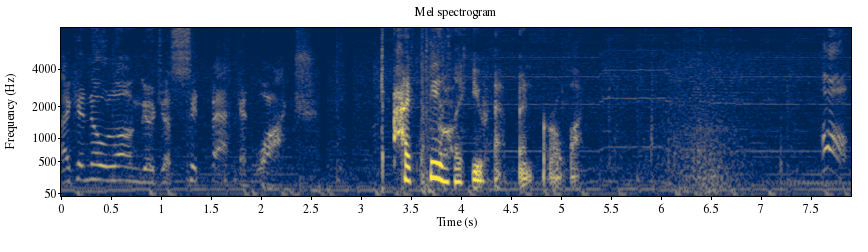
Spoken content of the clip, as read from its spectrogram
I can no longer just sit back and watch. I feel like you have been for a while. Halt!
